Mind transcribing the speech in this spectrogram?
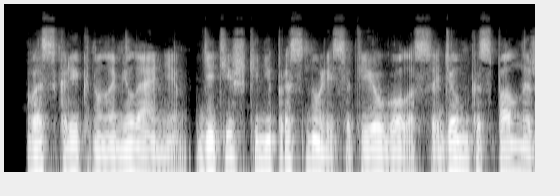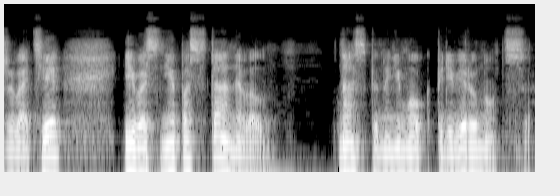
— воскликнула Мелания. Детишки не проснулись от ее голоса. Демка спал на животе и во сне постановал. На спину не мог перевернуться.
